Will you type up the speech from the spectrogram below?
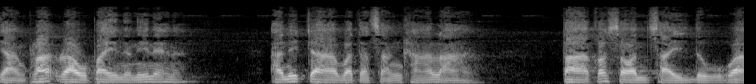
อย่างพระเราไปในนี้นะนะอนิจจาวัตสังขารา ตาก็สอนใส่ดูว่า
